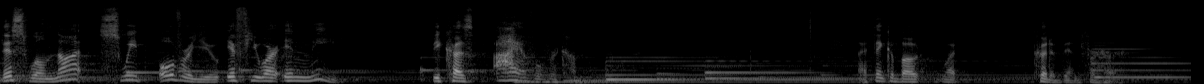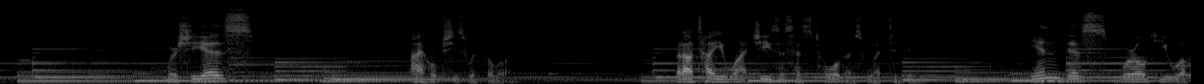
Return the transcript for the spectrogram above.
this will not sweep over you if you are in me, because I have overcome the world. I think about what could have been for her. Where she is, I hope she's with the Lord. But I'll tell you what, Jesus has told us what to do. In this world, you will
